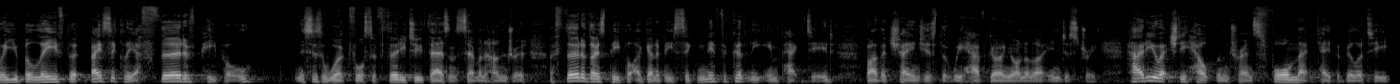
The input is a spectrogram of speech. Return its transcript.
where you believe that basically a third of people, this is a workforce of 32,700, a third of those people are going to be significantly impacted by the changes that we have going on in our industry. How do you actually help them transform that capability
